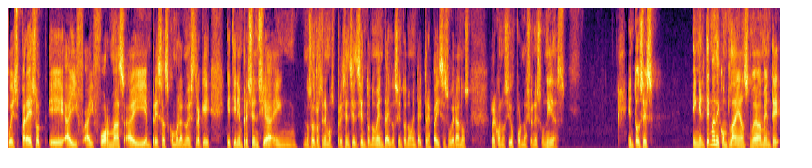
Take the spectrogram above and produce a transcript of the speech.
Pues para eso eh, hay, hay, formas, hay empresas como la nuestra que, tienen presencia en, nosotros tenemos presencia en 190 de los 193 países soberanos reconocidos por Naciones Unidas. Entonces, en el tema de compliance, nuevamente,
